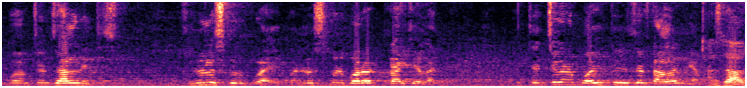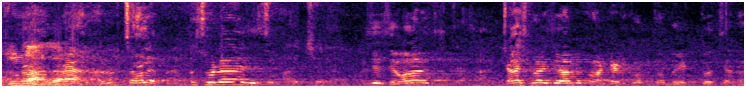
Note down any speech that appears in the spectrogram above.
पण आमच्या झालं नाही तसं. फिनोलस ग्रुप आहे. पण पण बराच ट्राय केला त्यांच्याकडे पॉझिटिव्ह रिझल्ट आला नाही अजून आला. अजून चालेल पण सोडलं नाही त्याचं. म्हणजे जेव्हा चान्स मिळाला तेव्हा आम्ही कॉन्टॅक्ट करतो भेटतो त्यांना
